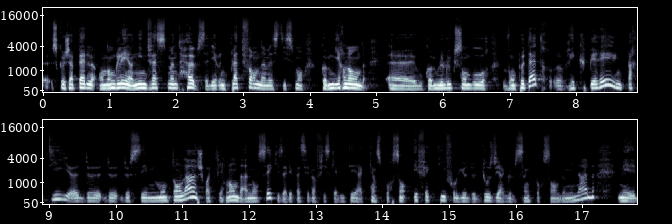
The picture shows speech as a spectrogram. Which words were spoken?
euh, ce que j'appelle en anglais un investment hub, c'est-à-dire une plateforme d'investissement comme l'Irlande euh, ou comme le Luxembourg, vont peut-être récupérer une partie de, de ces montants-là. Je crois que l'Irlande a annoncé qu'ils allaient passer leur fiscalité à 15% effectif au lieu de 12,5% nominal. Mais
